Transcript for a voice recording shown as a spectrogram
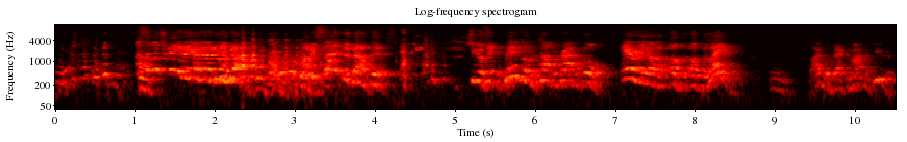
I said, what you mean it ain't got nothing to do with nothing? I'm excited about this. She goes, it depends on the topographical area of, of, of the land. So I go back to my computer.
